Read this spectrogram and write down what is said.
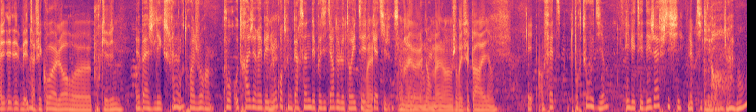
Et, t'as fait quoi alors euh, pour Kevin? Eh ben, je l'ai exclu Ah pour oui. trois jours. hein, pour outrage et rébellion Ouais. contre une personne dépositaire de l'autorité Ouais. éducative. C'est ouais, normal. hein. J'aurais fait pareil. hein. Et en fait, pour tout vous dire, il était déjà fiché, le petit Kevin. Non. Ah bon?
